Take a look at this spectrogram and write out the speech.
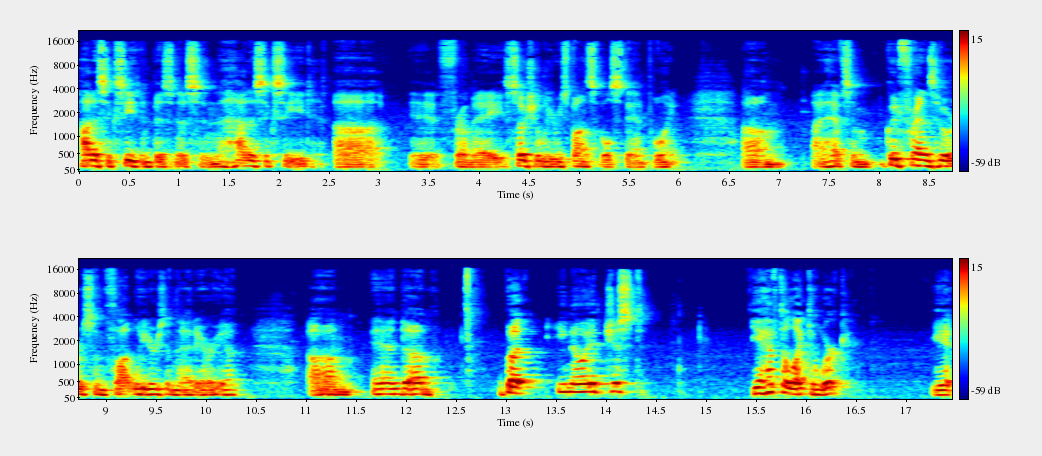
how to succeed in business and how to succeed uh, eh, from a socially responsible standpoint. Um, I have some good friends who are some thought leaders in that area, um, and um, but you know it just you have to like to work. Yeah,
